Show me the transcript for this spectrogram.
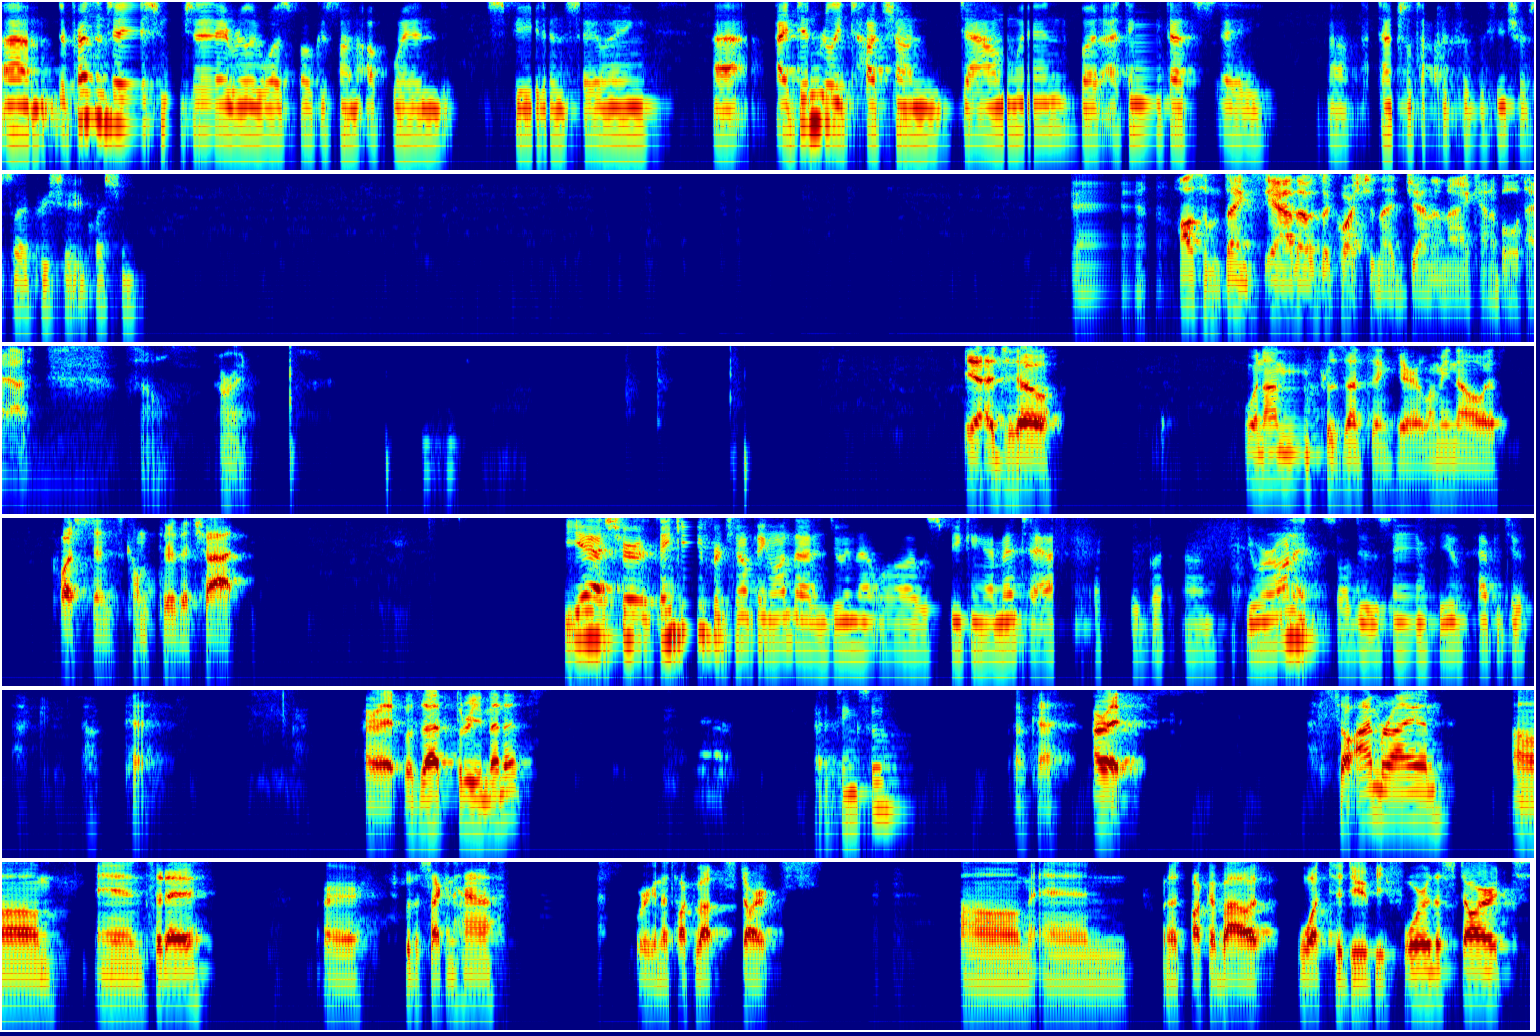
Um, the presentation today really was focused on upwind speed and sailing. Uh, I didn't really touch on downwind, but I think that's a uh, potential topic for the future. So I appreciate your question. Awesome. Thanks. Yeah, that was a question that Jen and I kind of both had. So, all right. Yeah, Joe, when I'm presenting here, let me know if questions come through the chat. Yeah, sure. Thank you for jumping on that and doing that while I was speaking. I meant to ask, but um, you were on it, so I'll do the same for you. Happy to. Okay. All right. Was that three minutes? I think so. Okay. All right. So I'm Ryan, um, and today or for the second half, we're going to talk about starts. Um, and I'm going to talk about what to do before the start,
